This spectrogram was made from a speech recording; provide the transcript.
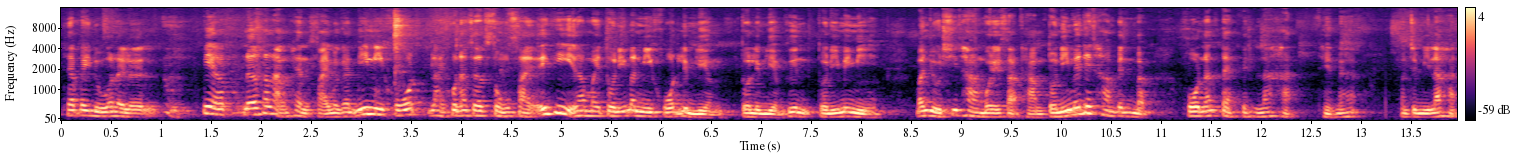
แทบไม่ดูอะไรเลย เนี่ยครับเนื้อข้างหลังแผ่นใสเหมือนกันนี่มีโค้ดหลายคนอาจจะสงสัยเอ้ยพี่ทำไมตัวนี้มันมีโค้ดเหลี่ยมๆตัวเหลี่ยมๆขึ้น ตัวนี้ไม่มี มันอยู่ที่ทางบริษัททำตัวนี้ไม่ได้ทำเป็นแบบโค้ดนั้นแต่เป็นรหัสเห็นไหมฮะมันจะมีรหัส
